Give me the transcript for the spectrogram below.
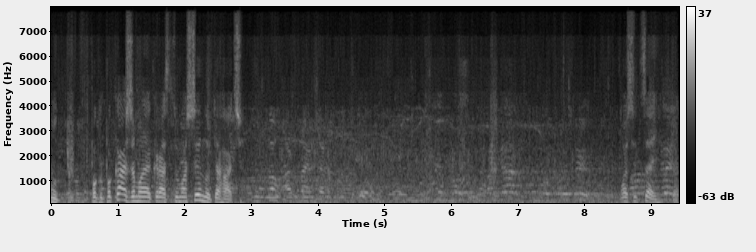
Ну, покажемо якраз цю машину тягач. Ось і цей. Так.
